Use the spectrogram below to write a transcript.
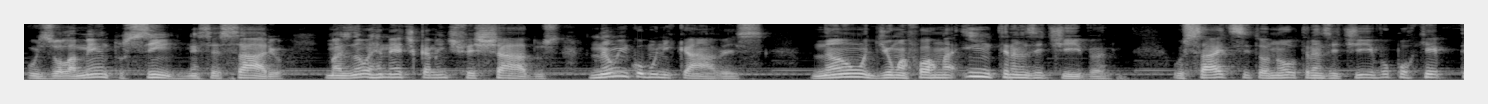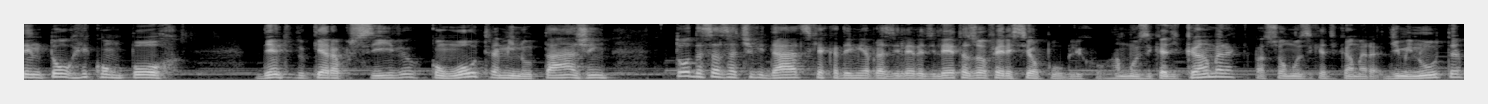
O isolamento, sim, necessário, mas não hermeticamente fechados, não incomunicáveis, não de uma forma intransitiva. O site se tornou transitivo porque tentou recompor dentro do que era possível, com outra minutagem, todas as atividades que a Academia Brasileira de Letras ofereceu ao público. A música de câmara, que passou a música de câmara diminuta,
